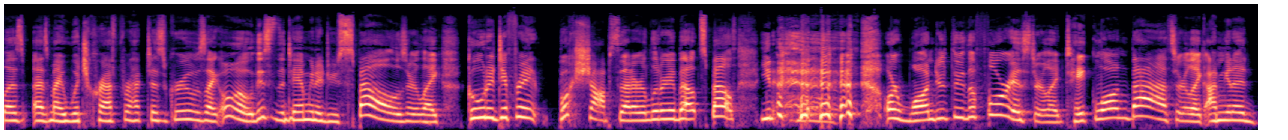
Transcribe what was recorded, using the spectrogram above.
as, as my witchcraft practice grew. It was like, oh, this is the day I'm going to do spells or like go to different bookshops that are literally about spells, you know, or wander through the forest or like take long baths or like I'm going to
